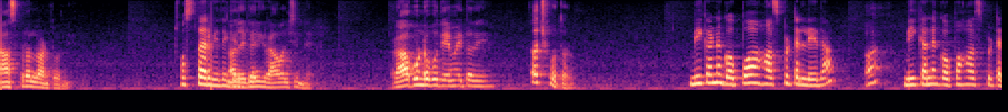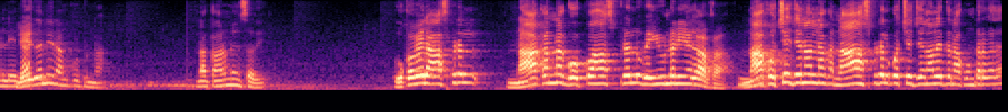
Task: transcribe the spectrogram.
హాస్పిటల్లో అంటుంది. వస్తారు మీ నా దగ్గర దగ్గరికి రావాల్సిందే. రాకుండా పోతే ఏమవుతుంది చచ్చిపోతారు. మీకన్నా గొప్ప హాస్పిటల్ లేదా? ఆ? మీకన్నా గొప్ప హాస్పిటల్ లేదా? లేదని నేను అనుకుంటున్నా. నా కాన్ఫిడెన్స్ అది. ఒకవేళ హాస్పిటల్ నాకన్నా గొప్ప హాస్పిటల్ వెయ్యి ఉండనియే కాక నాకు వచ్చే జనాలు నాకు నా హాస్పిటల్కి వచ్చే జనాలు అయితే నాకు ఉంటారు కదా?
